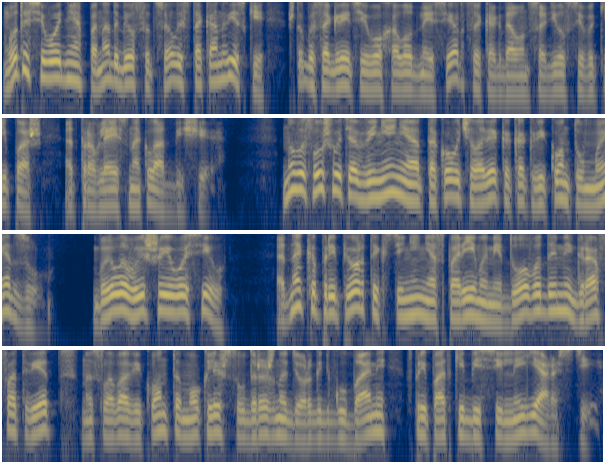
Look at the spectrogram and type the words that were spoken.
Вот и сегодня понадобился целый стакан виски, чтобы согреть его холодное сердце, когда он садился в экипаж, отправляясь на кладбище. Но выслушивать обвинения от такого человека, как Виконту Медзу, было выше его сил. Однако припертый к стене неоспоримыми доводами, граф в ответ на слова Виконта мог лишь судорожно дергать губами в припадке бессильной ярости.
